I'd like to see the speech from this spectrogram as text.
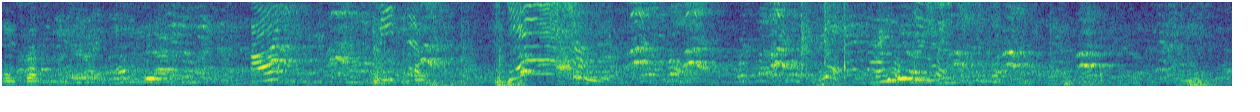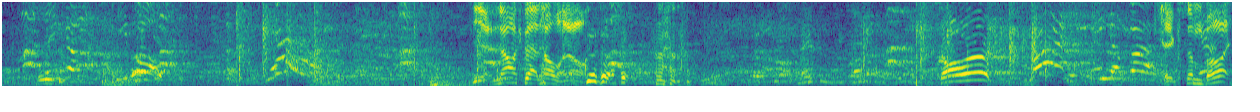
He's good. Colin, beat them. Yeah! Do it. Think of people. Yeah, knock that helmet off. Going! Come on, think of us. Kick some butt.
